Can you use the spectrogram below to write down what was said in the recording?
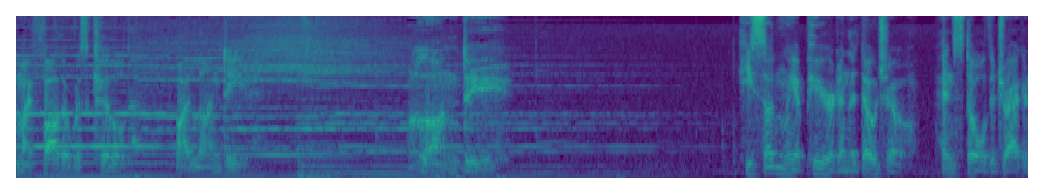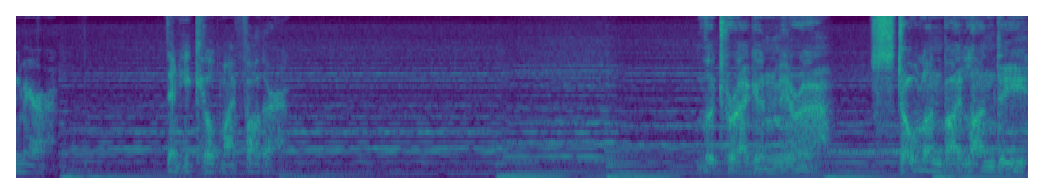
My father was killed by Lan Di. Lan Di. He suddenly appeared in the dojo and stole the dragon mirror. Then he killed my father. The Dragon Mirror. Stolen by Lan Di.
